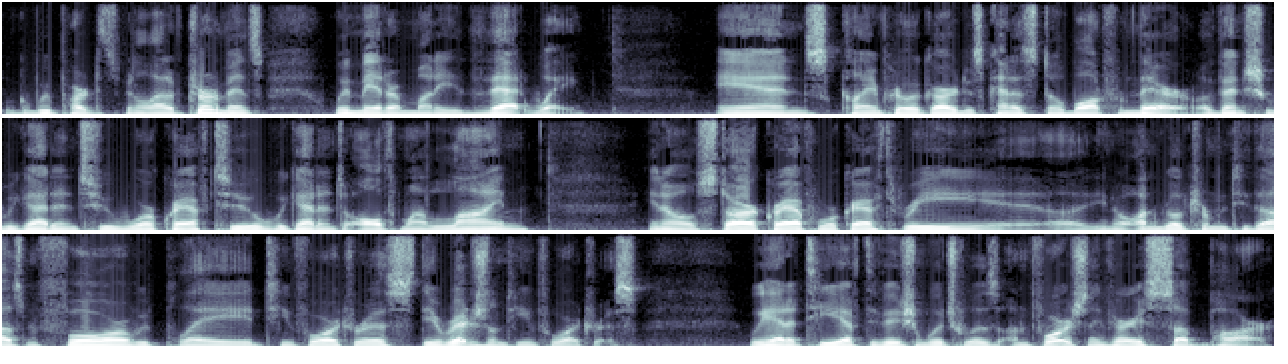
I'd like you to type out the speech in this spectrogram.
we participated in a lot of tournaments. We made our money that way. And Clan Imperial Guard just kind of snowballed from there. Eventually, we got into Warcraft 2. We got into Ultima Online you know, StarCraft, Warcraft 3, uh, you know, Unreal Tournament 2004. We played Team Fortress, the original Team Fortress. We had a TF division, which was unfortunately very subpar.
